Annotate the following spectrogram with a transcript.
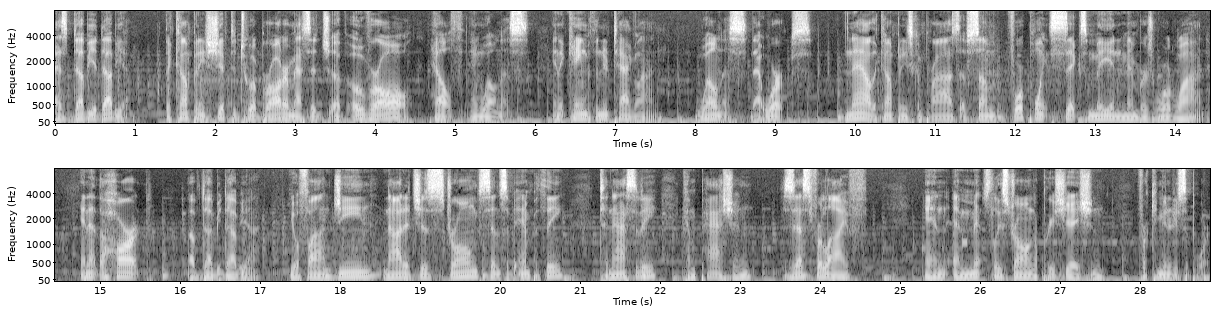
as WW. The company shifted to a broader message of overall health and wellness, and it came with a new tagline Wellness that works. Now the company is comprised of some 4.6 million members worldwide, and at the heart of WW. You'll find Jean Nidetch's strong sense of empathy, tenacity, compassion, zest for life, and immensely strong appreciation for community support.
